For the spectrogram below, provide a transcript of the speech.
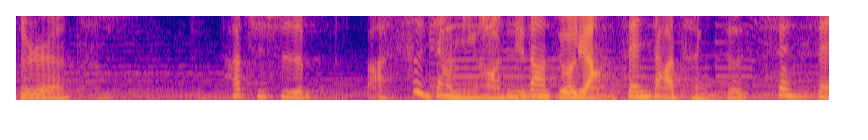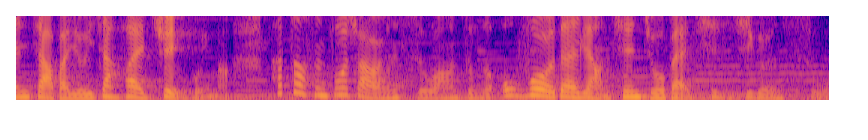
的人，他其实把四架民航机，当只有两三架成，这算是三架吧，有一架后来坠毁嘛，它造成多少人死亡？整个 overall 带两千九百七十七个人死亡。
